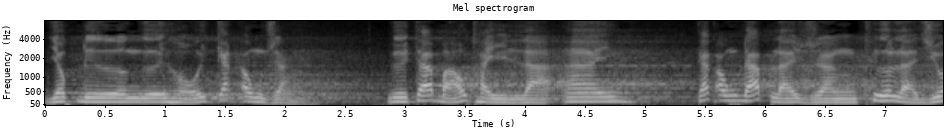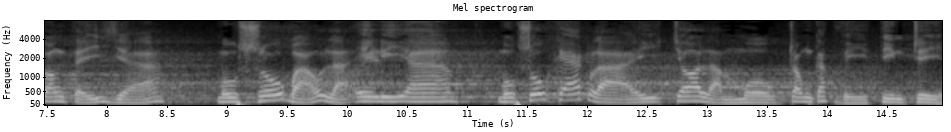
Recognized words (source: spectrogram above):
Dọc đường người hỏi các ông rằng, Người ta bảo thầy là ai? Các ông đáp lại rằng, thưa là Gioan Tẩy Giả, Một số bảo là Elia, Một số khác lại cho là một trong các vị tiên tri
